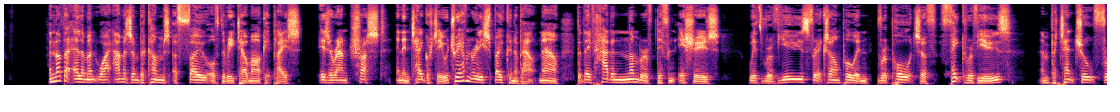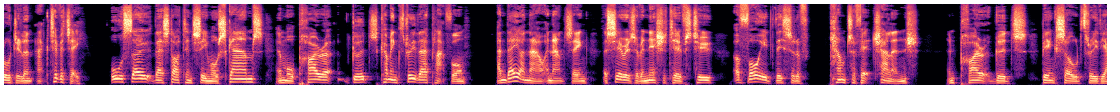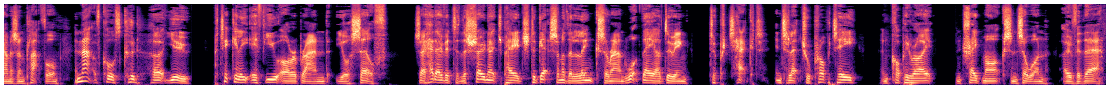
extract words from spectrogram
Another element why Amazon becomes a foe of the retail marketplace is around trust and integrity, which we haven't really spoken about now, but they've had a number of different issues with reviews, for example, and reports of fake reviews and potential fraudulent activity. Also, they're starting to see more scams and more pirate goods coming through their platform, and they are now announcing a series of initiatives to avoid this sort of counterfeit challenge and pirate goods being sold through the Amazon platform. And that, of course, could hurt you, particularly if you are a brand yourself. So head over to the show notes page to get some of the links around what they are doing to protect intellectual property and copyright and trademarks and so on over there.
